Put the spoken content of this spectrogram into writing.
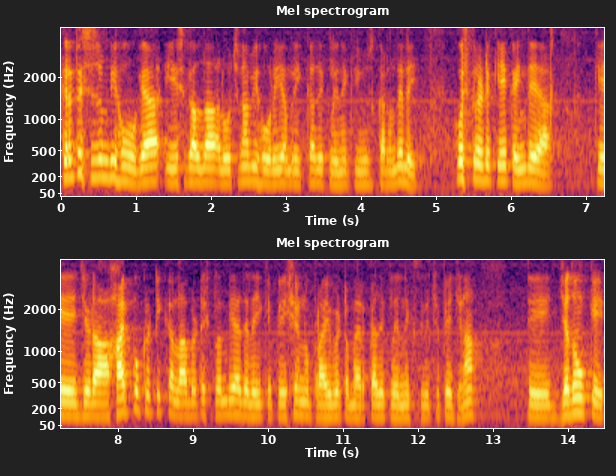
ਕ੍ਰਿਟਿਸਿਜ਼ਮ ਵੀ ਹੋ ਗਿਆ, ਇਸ ਗੱਲ ਦਾ ਆਲੋਚਨਾ ਵੀ ਹੋ ਰਹੀ ਹੈ ਅਮਰੀਕਾ ਦੇ ਕਲੀਨਿਕ ਯੂਜ਼ ਕਰਨ ਦੇ ਲਈ। ਕੁਝ ਕ੍ਰਿਟਿਕ ਇਹ ਕਹਿੰਦੇ ਆ ਕਿ ਜਿਹੜਾ ਹਾਈਪੋਕ੍ਰਿਟੀਕਲ ਆ ਬ੍ਰਿਟਿਸ਼ ਕੋਲੰਬੀਆ ਦੇ ਲਈ ਕਿ ਪੇਸ਼ੈਂਟ ਨੂੰ ਪ੍ਰਾਈਵੇਟ ਅਮਰੀਕਾ ਦੇ ਕਲੀਨਿਕਸ ਦੇ ਵਿੱਚ ਭੇਜਣਾ ਤੇ ਜਦੋਂ ਕਿ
